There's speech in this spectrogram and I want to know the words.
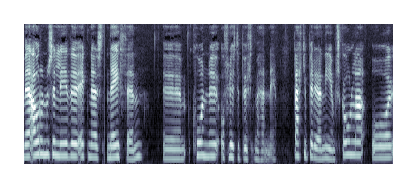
Með árunum sem liðu eignast Nathan um, konu og flutti burt með henni. Becky byrjaði nýjum skóla og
